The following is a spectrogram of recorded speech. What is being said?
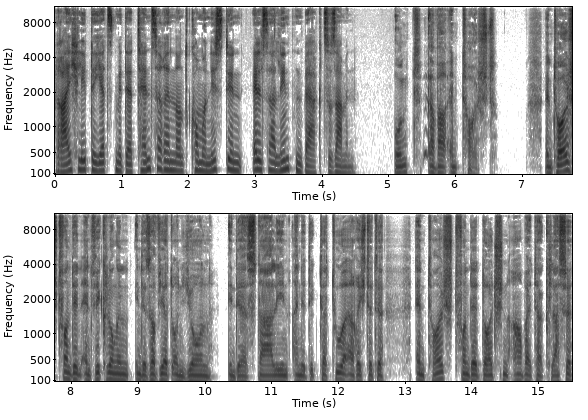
Reich lebte jetzt mit der Tänzerin und Kommunistin Elsa Lindenberg zusammen. Und er war enttäuscht. Enttäuscht von den Entwicklungen in der Sowjetunion, in der Stalin eine Diktatur errichtete, enttäuscht von der deutschen Arbeiterklasse,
